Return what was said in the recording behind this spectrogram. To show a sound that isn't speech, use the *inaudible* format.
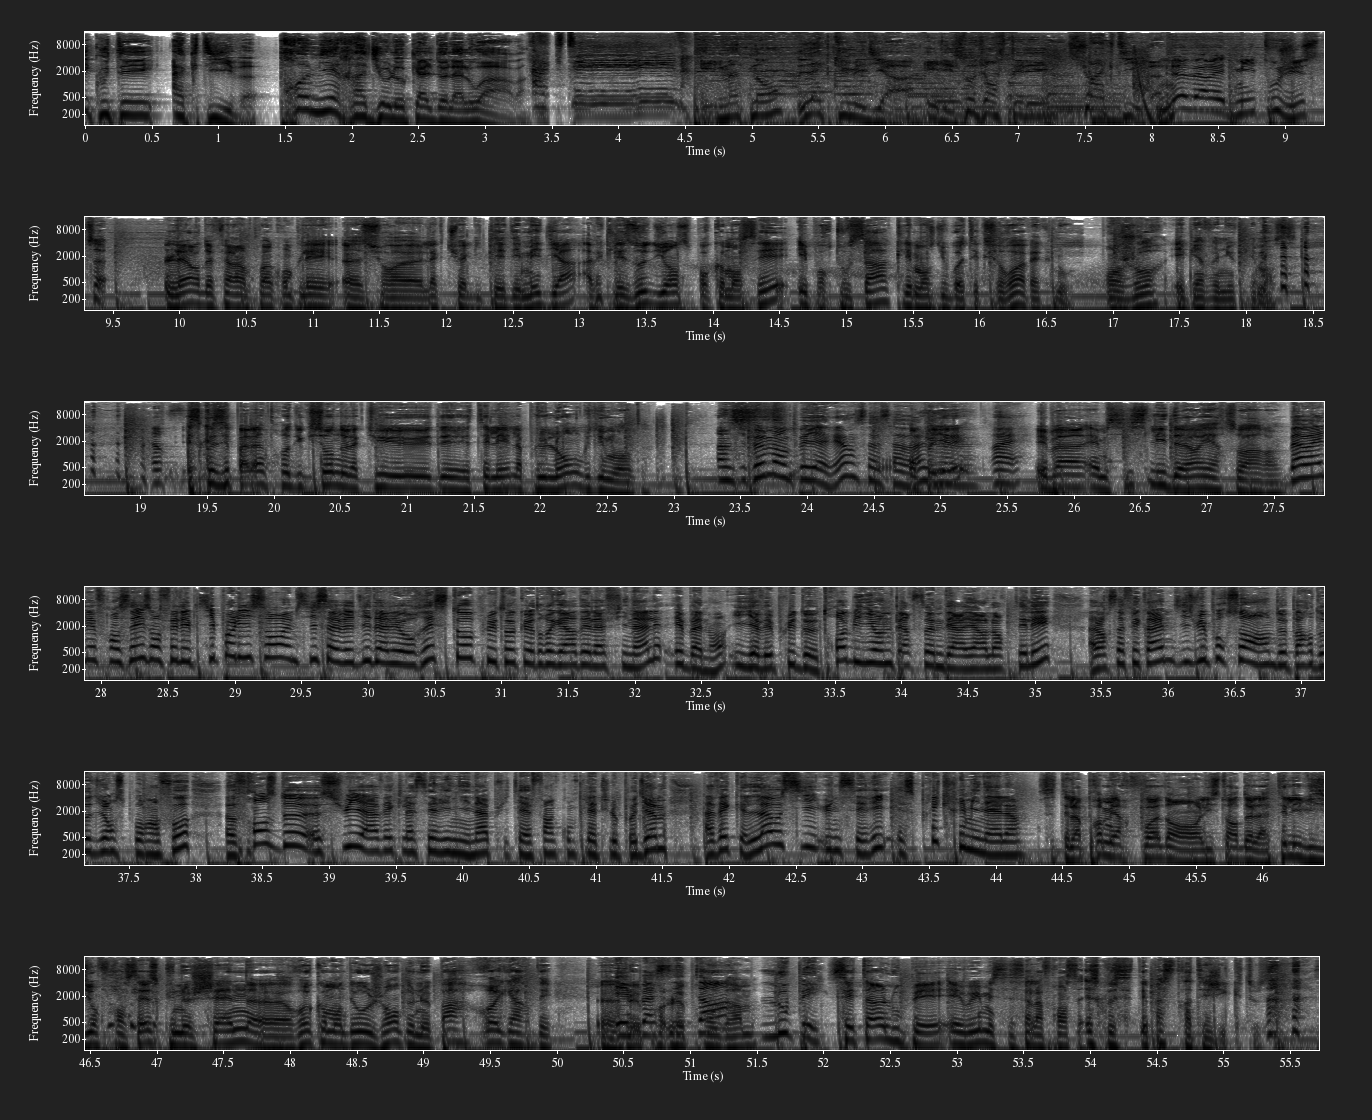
Vous écoutez Active, première radio locale de la Loire. Active. Et maintenant, l'actu média et les audiences télé sur Active. 9h30 tout juste. L'heure de faire un point complet euh, sur euh, l'actualité des médias avec les audiences pour commencer. Et pour tout ça, Clémence Dubois-Texero avec nous. Bonjour et bienvenue Clémence. *laughs* Est-ce que c'est pas l'introduction de l'actu des télé la plus longue du monde? Un petit peu, mais on peut y aller, hein, ça, ça va. peut y aller Ouais. Eh ben M6 leader hier soir. Bah ouais, les Français, ils ont fait les petits polissons. M6 avait dit d'aller au resto plutôt que de regarder la finale. Et bah non, il y avait plus de 3 millions de personnes derrière leur télé. Alors ça fait quand même 18% hein, de part d'audience pour info. Euh, France 2 suit avec la série Nina, puis TF1 complète le podium avec là aussi une série Esprit criminel. C'était la première fois dans l'histoire de la télévision française qu'une chaîne euh, recommandait aux gens de ne pas regarder euh, et le, bah pro- le c'est un programme. loupé. C'est un loupé. Et oui, mais c'est ça la France. Est-ce que c'était pas stratégique tout ça? *laughs*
